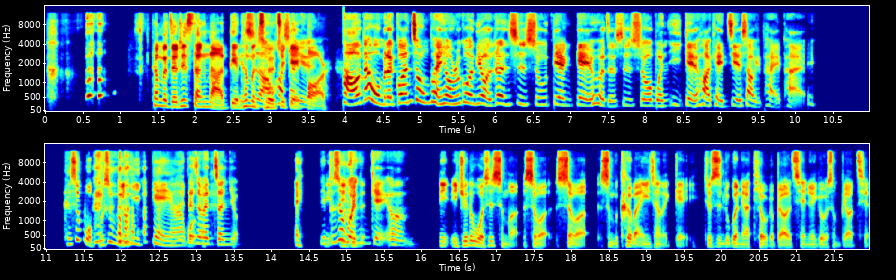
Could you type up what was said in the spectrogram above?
他们只会去桑拿店，他们只会去 gay bar。好，那我们的观众朋友，如果你有认识书店 gay 或者是说文艺 gay 的话，可以介绍给派派。可是我不是文艺 gay 啊，在这边真有。哎，你不是文 gay，嗯，你你觉得我是什么什么什么什么刻板印象的 gay？就是如果你要贴我个标签，你会给我什么标签？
